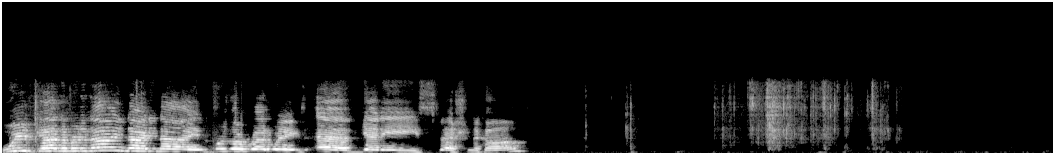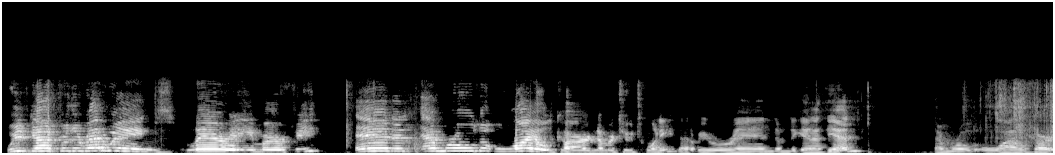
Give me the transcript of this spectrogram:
We've got number to 999 for the Red Wings, Evgeny Svechnikov. We've got for the Red Wings, Larry Murphy. And an Emerald Wild Card, number 220. That'll be random to get at the end. Emerald Wild Card.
